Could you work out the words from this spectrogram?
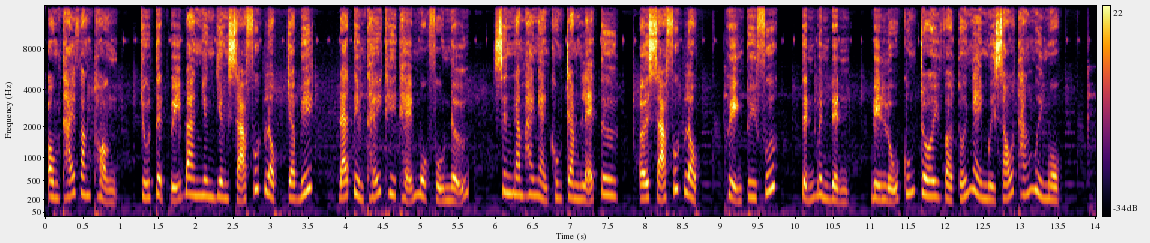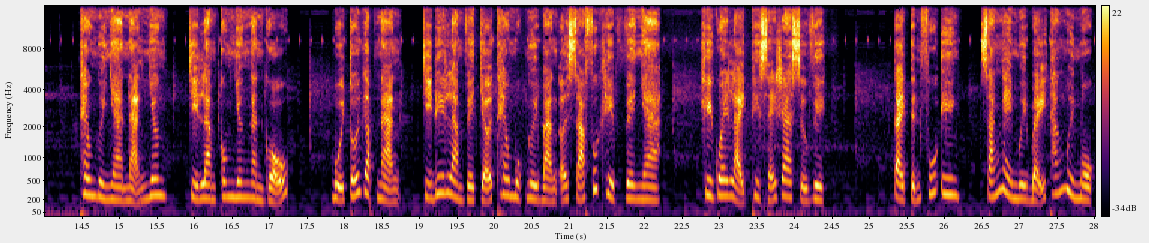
ông Thái Văn Thuận, Chủ tịch Ủy ban Nhân dân xã Phước Lộc cho biết đã tìm thấy thi thể một phụ nữ sinh năm 2004 ở xã Phước Lộc, huyện Tuy Phước, tỉnh Bình Định, bị lũ cuốn trôi vào tối ngày 16 tháng 11. Theo người nhà nạn nhân, chị làm công nhân ngành gỗ. Buổi tối gặp nạn, chị đi làm về chở theo một người bạn ở xã Phước Hiệp về nhà. Khi quay lại thì xảy ra sự việc. Tại tỉnh Phú Yên, sáng ngày 17 tháng 11,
